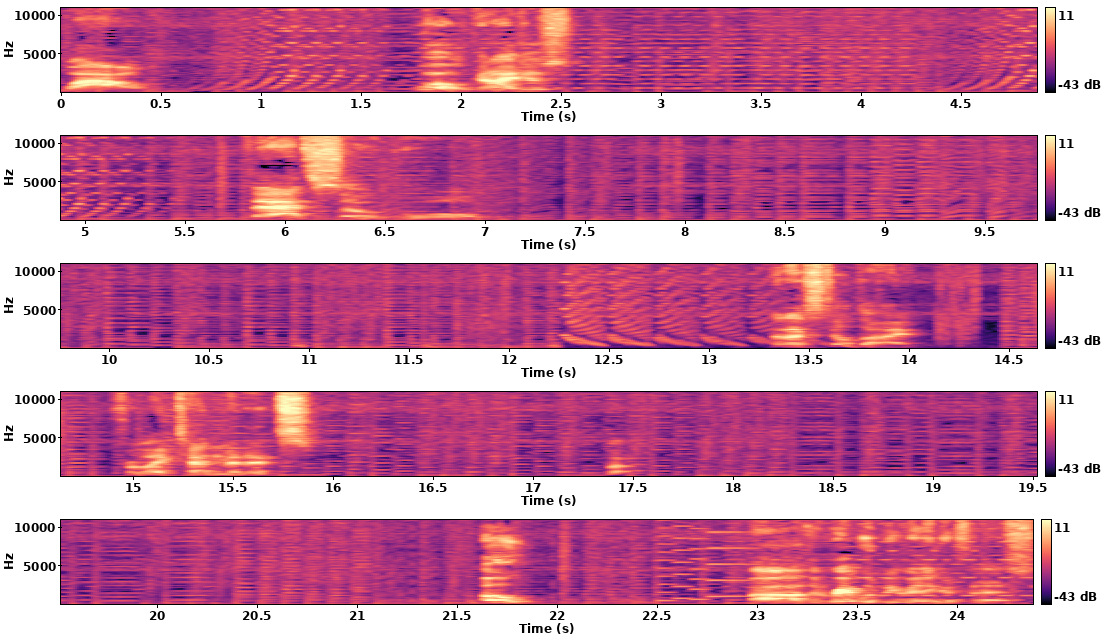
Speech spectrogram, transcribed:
Wow. Whoa, can I just... That's so cool. And I still die. For like 10 minutes. But... Oh! Uh, the rib would be really good for this.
